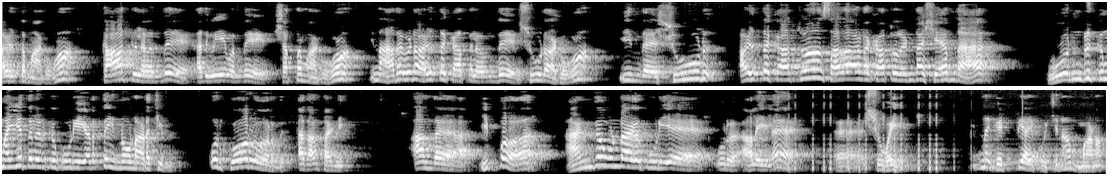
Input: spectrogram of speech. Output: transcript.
அழுத்தமாகவும் காற்றுல வந்து அதுவே வந்து சத்தமாகவும் இன்னும் அதை விட அழுத்த காற்றுல வந்து சூடாகவும் இந்த சூடு அழுத்த காற்றும் சாதாரண காற்றும் ரெண்டாக சேர்ந்தா ஒன்றுக்கு மையத்தில் இருக்கக்கூடிய இடத்த இன்னொன்று அடைச்சிடும். ஒரு கோர்வை வருது அதான் தண்ணி. அந்த இப்போ அங்கே உண்டாகக்கூடிய ஒரு அலையில் சுவை. இன்னும் கெட்டி ஆகி போச்சுன்னா மனம்.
